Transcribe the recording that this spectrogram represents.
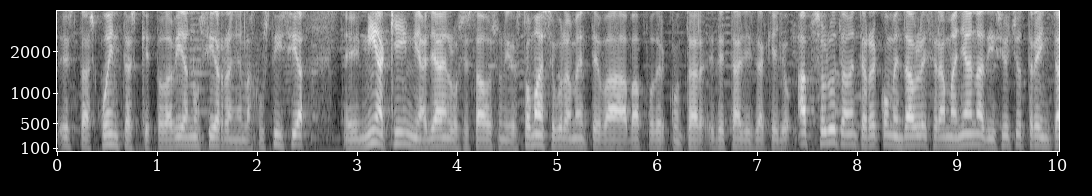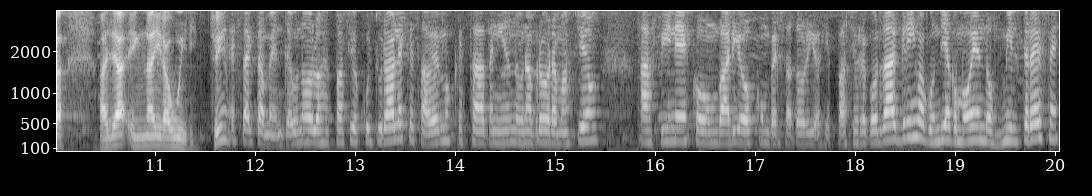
estas cuentas que todavía no cierran en la justicia, eh, ni aquí ni allá en los Estados Unidos. Tomás seguramente va, a poder contar detalles de aquello. Absolutamente recomendable, será mañana 18.30 allá en Nairahuiri, ¿sí? Exactamente, uno de los espacios culturales que sabemos que está teniendo una programación afines con varios conversatorios y espacios. Recordar, gringo, que un día como hoy en 2013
